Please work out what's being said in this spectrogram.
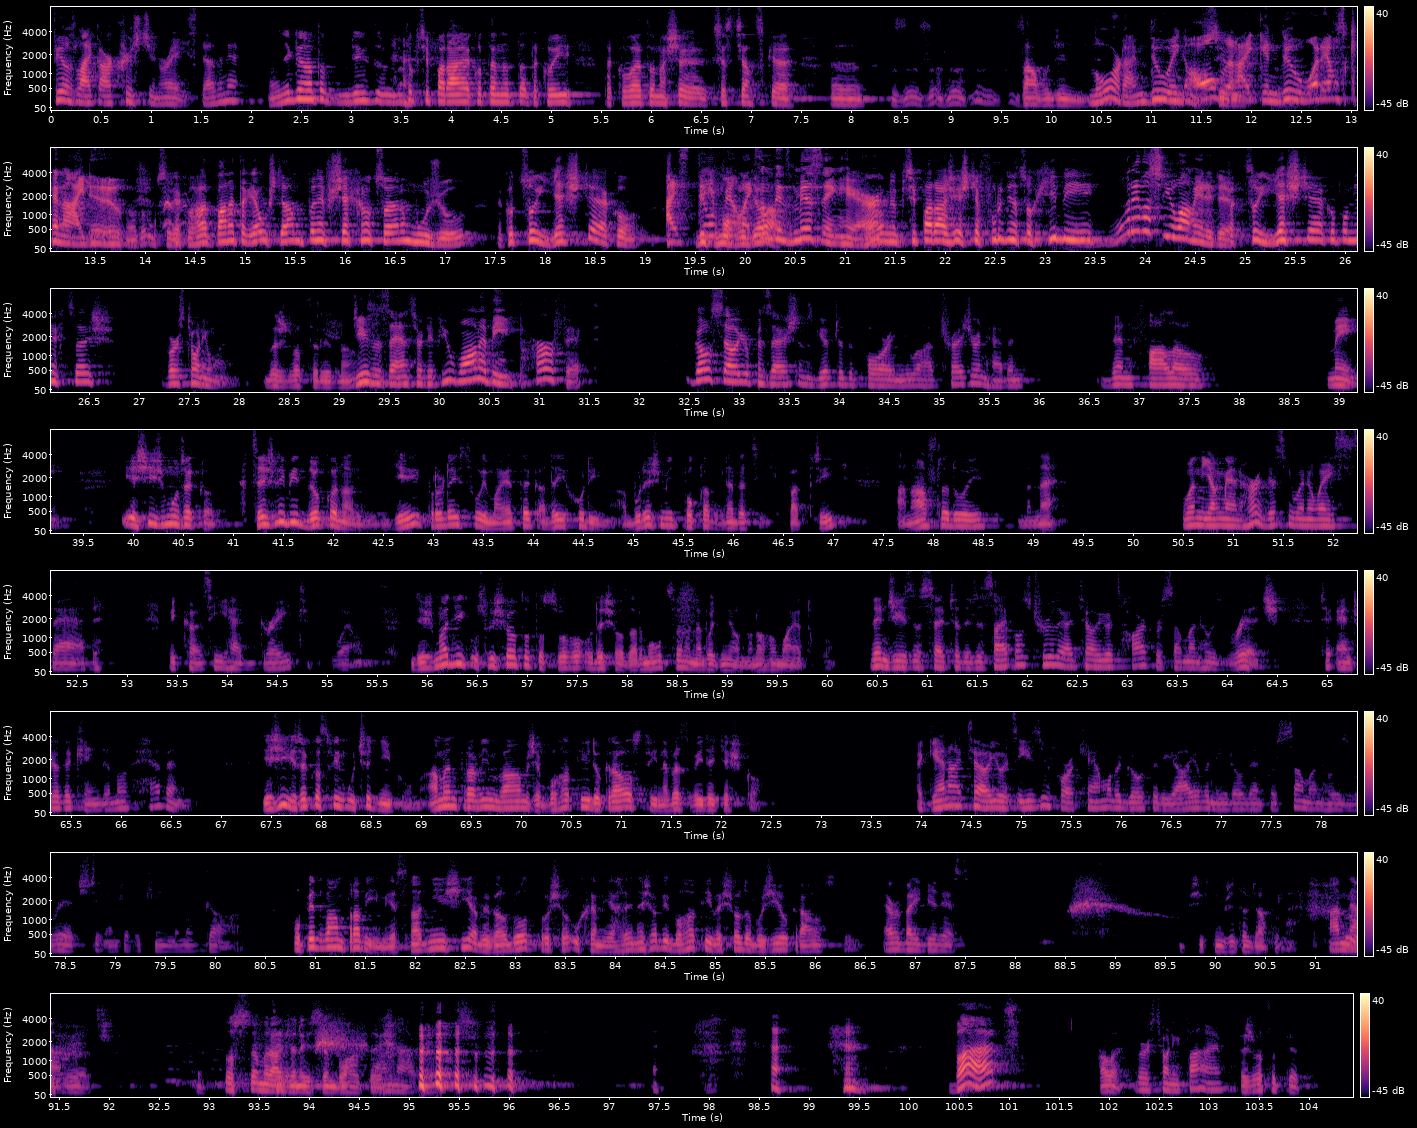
feels like our Christian race, doesn't it? No, někdy na to, někdy to, mně to připadá jako ten, ta, takový, takové to naše křesťanské eh, z, z, z, závodění. Lord, I'm doing all that I can do. What else can I do? No, to úsilí, jako, hele, pane, tak já už dělám úplně všechno, co jenom můžu. Jako co ještě, jako, I still bych feel mohl like dělat. something's missing no, here. mně připadá, že ještě furt něco chybí. What else do you want me to do? Tak co ještě jako po mně chceš? Verse 21. Verš 21. Jesus answered, If you want to be perfect, go sell your possessions, give to the poor, and you will have treasure in heaven. Then follow me. Ježíš mu řekl, chceš-li být dokonalý, jdi, prodej svůj majetek a dej chudým a budeš mít poklad v nebesích. Pak přijď a následuj mne. When the young man heard this, he went away sad because he had great wealth. Když mladík uslyšel toto slovo, odešel zarmoucen, neboť měl mnoho majetku. Then Jesus said to the disciples, Truly I tell you, it's hard for someone who is rich to enter the kingdom of heaven. Ježíš řekl svým učedníkům, amen pravím vám, že bohatý do království nebes vyjde těžko. Again, I tell you, it's easier for a camel to go through the eye of a needle than for someone who is rich to enter the kingdom of God. Opět vám pravím, je snadnější, aby velbloud prošel uchem jehly, než aby bohatý vešel do božího království. Everybody do this. Všichni můžete udělat tohle. I'm not rich. To jsem rád, že nejsem bohatý. I'm not rich. but, Ale, verse 25, verš 25.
